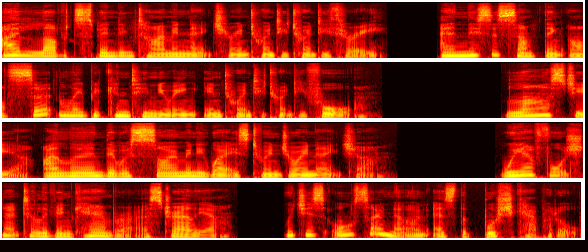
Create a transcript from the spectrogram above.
I loved spending time in nature in 2023, and this is something I'll certainly be continuing in 2024. Last year, I learned there were so many ways to enjoy nature. We are fortunate to live in Canberra, Australia, which is also known as the bush capital.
